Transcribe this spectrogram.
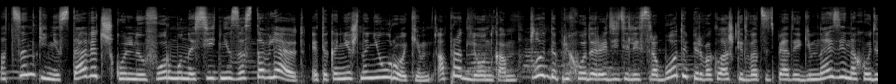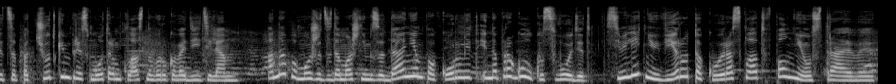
Оценки не ставят, школьную форму носить не заставляют. Это, конечно, не уроки, а продленка. Вплоть до прихода родителей с работы первоклашки 25-й гимназии находятся под чутким присмотром классного руководителя. Она поможет с домашним заданием, покормит и на прогулку сводит. Семилетнюю Веру такой расклад вполне устраивает.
